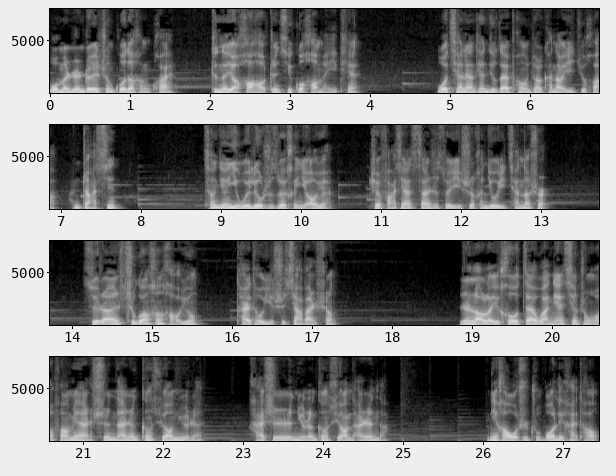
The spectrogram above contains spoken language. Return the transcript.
我们人这一生过得很快，真的要好好珍惜，过好每一天。我前两天就在朋友圈看到一句话，很扎心。曾经以为六十岁很遥远，却发现三十岁已是很久以前的事儿。虽然时光很好用，抬头已是下半生。人老了以后，在晚年性生活方面，是男人更需要女人，还是女人更需要男人呢？你好，我是主播李海涛，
